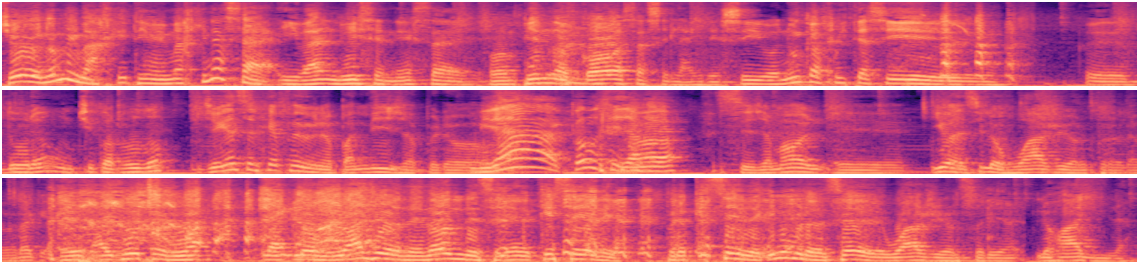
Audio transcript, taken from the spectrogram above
Yo no me imagino, ¿te me imaginas a Iván Luis en esa, rompiendo cosas, el agresivo? ¿Nunca fuiste así eh, duro, un chico rudo? Llegué a ser jefe de una pandilla, pero. Mirá, ¿cómo se llamaba? Se llamaba. eh, iba a decir los Warriors, pero la verdad que. eh, hay muchos. la- los Warriors de dónde sería. ¿De qué sede? ¿Pero qué sede? ¿Qué número de sede de Warriors sería? Los Águilas.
